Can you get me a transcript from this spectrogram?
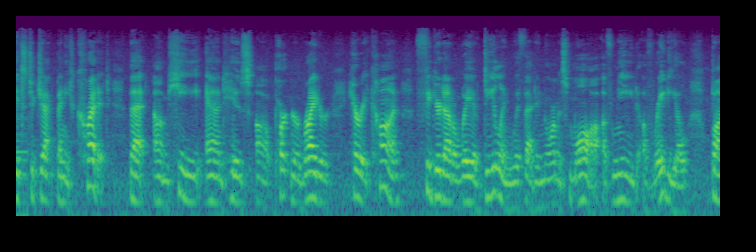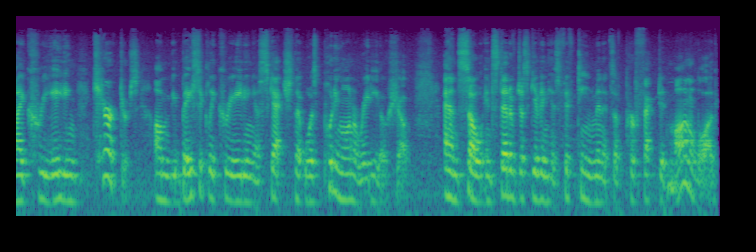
It's to Jack Benny's credit that um, he and his uh, partner writer, Harry Conn, figured out a way of dealing with that enormous maw of need of radio by creating characters, um, basically creating a sketch that was putting on a radio show. And so instead of just giving his 15 minutes of perfected monologue,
